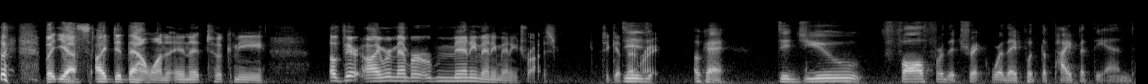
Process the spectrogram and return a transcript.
but yes, I did that one, and it took me a very. I remember many, many, many tries to get Did- that right. Okay, did you fall for the trick where they put the pipe at the end?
